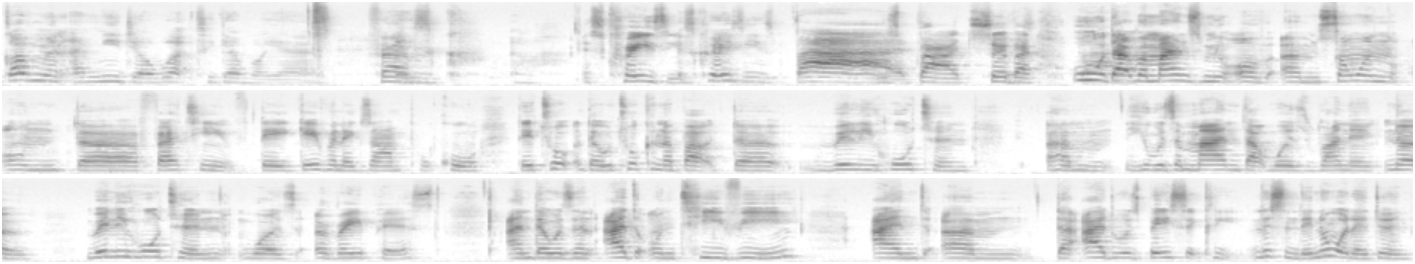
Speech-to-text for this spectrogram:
government and media work together, yeah. Fam, it's it's, crazy. it's crazy. It's bad. It's bad, so It's bad. Oh, that reminds me of um someone on the thirteenth. They gave an example call. They talk. They were talking about the Willie Horton. Um, he was a man that was running. No, Willie Horton was a rapist, and there was an ad on TV. And um, the ad was basically listen. They know what they're doing.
